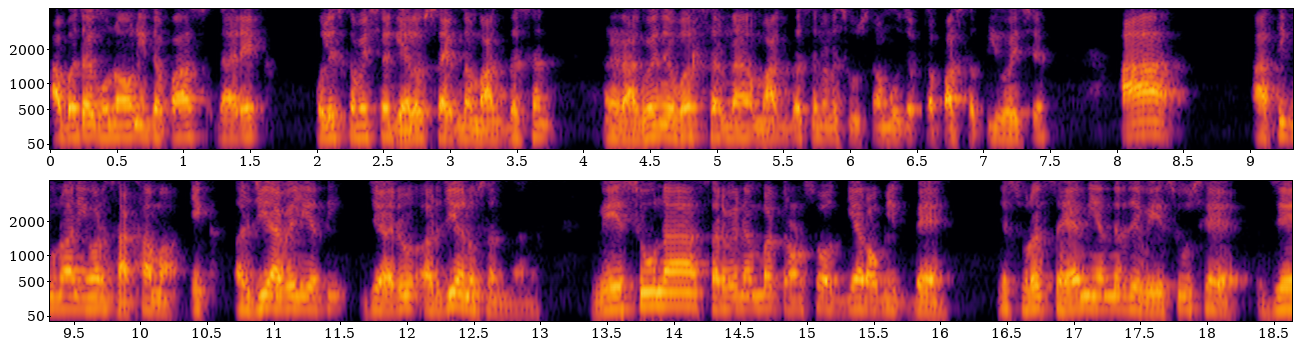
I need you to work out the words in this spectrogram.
આ બધા ગુનાઓની તપાસ ડાયરેક્ટ પોલીસ કમિશનર ગેહલોત સાહેબના માર્ગદર્શન અને રાઘવેન્દ્ર વત્સ સરના માર્ગદર્શન અને સૂચના મુજબ તપાસ થતી હોય છે. આ આર્થિક ગુના નિવારણ શાખામાં એક અરજી આવેલી હતી, જે અરુ- અરજી અનુસંધાને વેસુના સર્વે નંબર ત્રણસો અગિયાર ઓબ્લિક બે જે સુરત શહેરની અંદર જે વેસુ છે, જે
